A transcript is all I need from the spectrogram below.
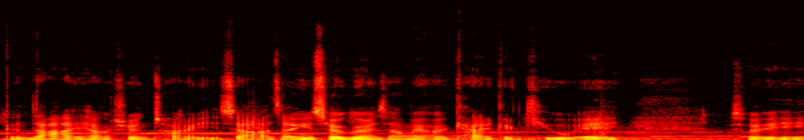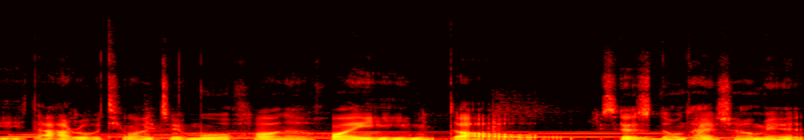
跟大家一样宣传一下，在 Instagram 上面会开一个 QA。所以大家如果听完节目的话呢，欢迎到现实动态上面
